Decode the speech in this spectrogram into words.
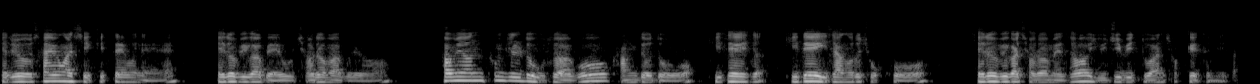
재료 사용할 수 있기 때문에 재료비가 매우 저렴하고요. 표면 품질도 우수하고 강도도 기대 이상으로 좋고 재료비가 저렴해서 유지비 또한 적게 듭니다.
